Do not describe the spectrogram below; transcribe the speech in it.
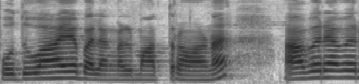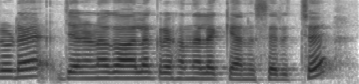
പൊതുവായ ഫലങ്ങൾ മാത്രമാണ്. അവരവരുടെ ജനനകാല ഗ്രഹനിലയ്ക്കനുസരിച്ച്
